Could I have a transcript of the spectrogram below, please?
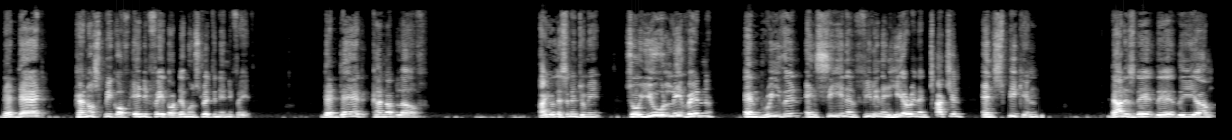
The dead cannot speak of any faith or demonstrating any faith. The dead cannot love. Are you listening to me? So you living and breathing and seeing and feeling and hearing and touching and speaking. That is the the the um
